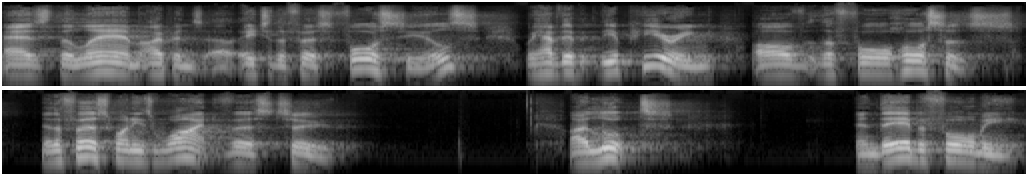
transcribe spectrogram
As the Lamb opens uh, each of the first four seals, we have the, appearing of the four horses. Now, the first one is white, verse 2. I looked, and there before me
